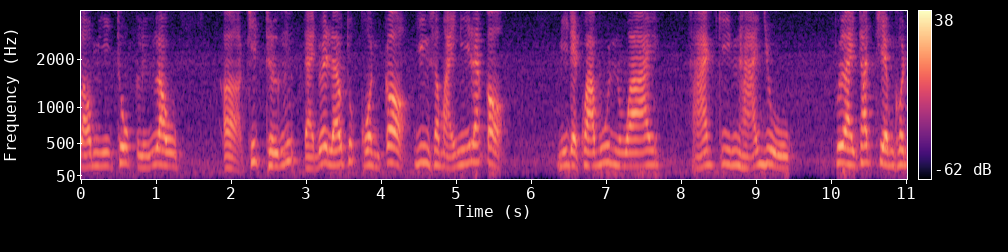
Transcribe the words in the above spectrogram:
เรามีทุกข์หรือเรา คิดถึงแต่ด้วยแล้วทุกคนก็ยิ่งสมัยนี้แล้วก็มีแต่ความวุ่นวาย หากินหาอยู่ เพื่อให้ทัดเทียมคน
